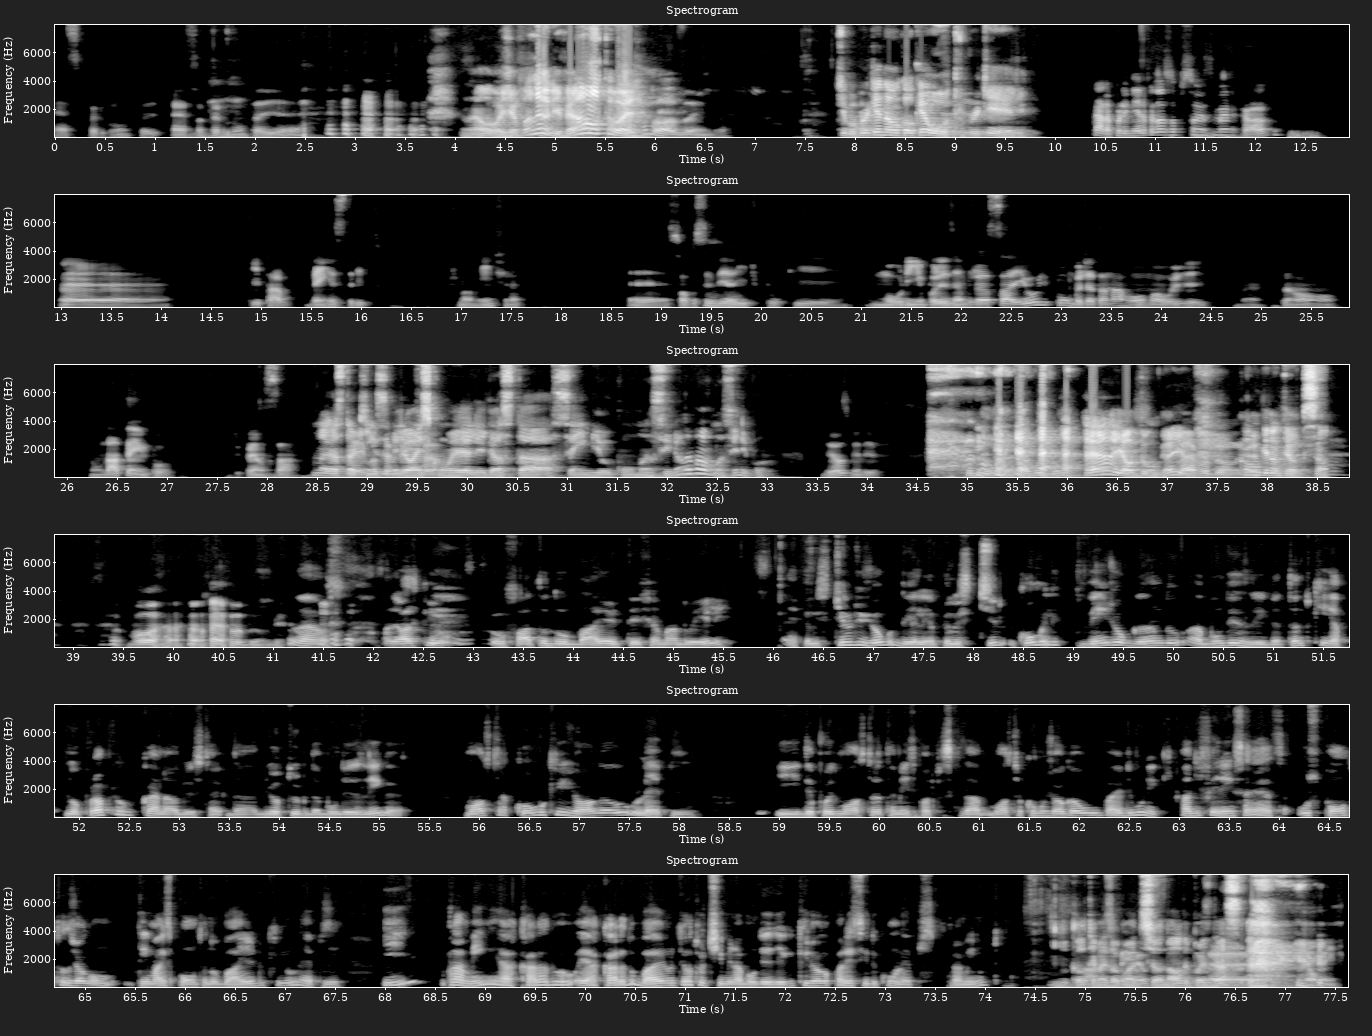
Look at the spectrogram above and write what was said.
Essa pergunta, essa pergunta aí é Não, hoje eu falei, o nível é alto hoje. fabulosa ainda. Tipo, por que não qualquer outro? Por que ele? Cara, primeiro pelas opções do mercado, é, que tá bem restrito ultimamente, né? É, só você ver Uhum. aí, tipo, que Mourinho, por exemplo, já saiu e pumba, já tá na Roma hoje, aí, né? Então, não dá tempo de pensar. Não vai gastar E aí 15 você milhões pensa- com ele e gastar 100 mil com o Mancini. Eu levava o Mancini, pô. Deus me livre. O Dunga, leva o Dunga. É, aí, ó, o Dunga aí, ó. Leva o Dunga. Como que não tem opção? Boa, leva o Dunga. Não, mas eu acho que o fato do Bayern ter chamado ele é pelo estilo de jogo dele, é pelo estilo como ele vem jogando a Bundesliga. Tanto que a- no próprio canal do, da- do YouTube da Bundesliga mostra como que joga o Leipzig. E depois mostra também, você pode pesquisar, mostra como joga o Bayern de Munique. A diferença é essa. Os pontas jogam, tem mais ponta no Bayern do que no Leipzig. E Pra mim é a cara do é a cara do Bayern, não tem outro time na Bundesliga que joga parecido com o Leipzig. Pra mim não tem. Lucão tem Ah, mais algum tem mesmo. adicional depois É, dessa? realmente.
